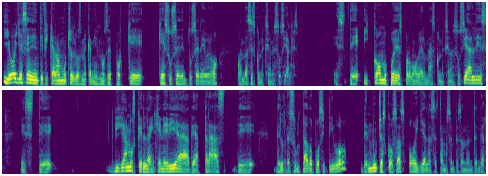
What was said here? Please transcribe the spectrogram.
y hoy ya se identificaron muchos de los mecanismos de por qué, qué sucede en tu cerebro cuando haces conexiones sociales. Este, y cómo puedes promover más conexiones sociales. Este, digamos que la ingeniería de atrás de, del resultado positivo de muchas cosas, hoy ya las estamos empezando a entender.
